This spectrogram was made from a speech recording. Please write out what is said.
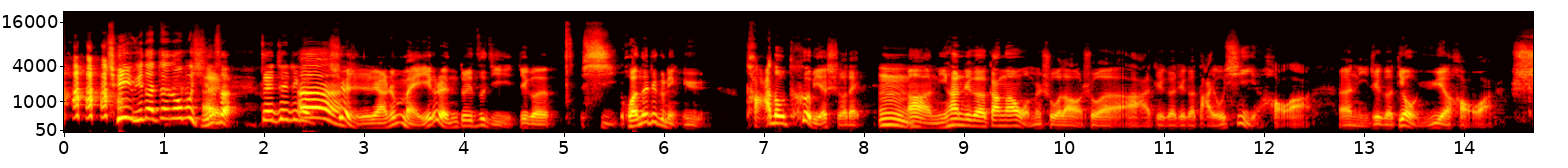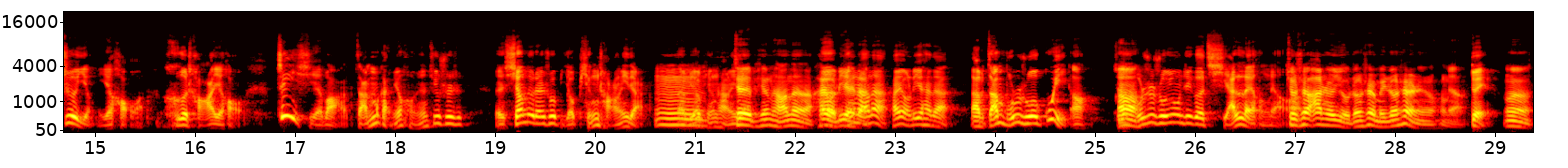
其余的这都不寻思。这这这嗯。个确实是这样，就每一个人对自己这个喜欢的这个领域，他都特别舍得嗯啊。你看这个刚刚我们说到说啊，这个这个打游戏也好啊，呃，你这个钓鱼也好啊，摄影也好啊，喝茶也好，这些吧，咱们感觉好像就是呃相对来说比较平常一点，嗯，比较平常一点这。平常的呢，还有厉害的，平常的，还有厉害的啊，咱不是说贵啊，啊不是说用这个钱来衡量啊，就是按照有正事儿没正事儿那种衡量。对，嗯，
